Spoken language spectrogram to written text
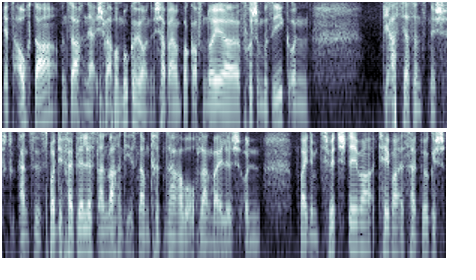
jetzt auch da und sagen, ja, ich will aber Mucke hören, ich habe einfach Bock auf neue, frische Musik und die hast du ja sonst nicht. Du kannst eine Spotify-Playlist anmachen, die ist nach dem dritten Tag aber auch langweilig. Und bei dem Twitch-Thema Thema ist halt wirklich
